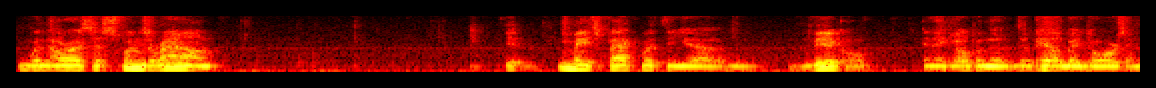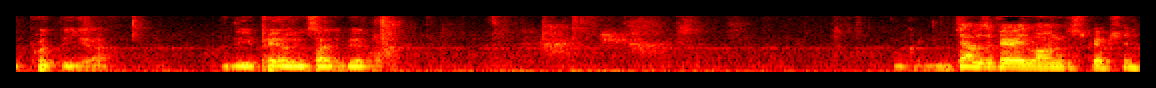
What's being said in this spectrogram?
when the RSS swings around, it mates back with the, uh, the vehicle, and they can open the, the payload bay doors and put the uh, the payload inside the vehicle. Okay. That was a very long description.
